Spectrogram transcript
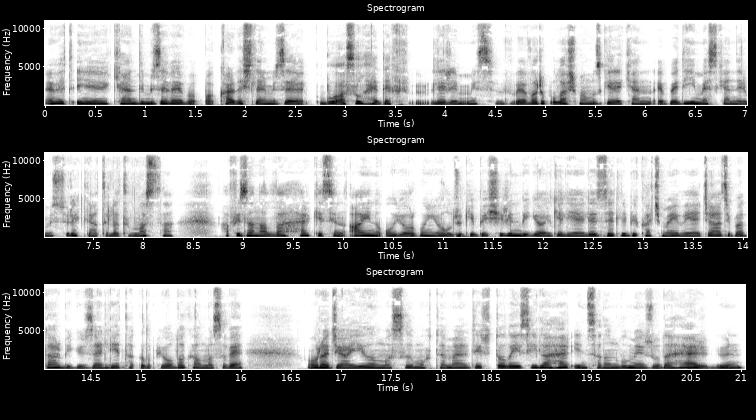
Evet, e, kendimize ve kardeşlerimize bu asıl hedeflerimiz ve varıp ulaşmamız gereken ebedi meskenlerimiz sürekli hatırlatılmazsa, hafizan Allah herkesin aynı o yorgun yolcu gibi şirin bir gölgeliğe, lezzetli birkaç meyveye, cazibedar bir güzelliğe takılıp yolda kalması ve oracağa yığılması muhtemeldir. Dolayısıyla her insanın bu mevzuda her gün,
